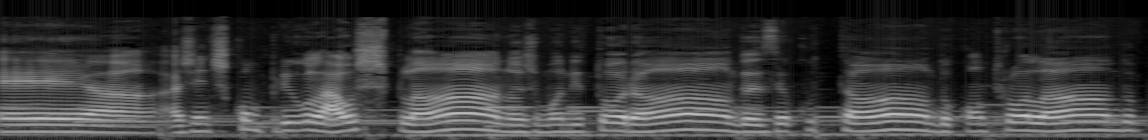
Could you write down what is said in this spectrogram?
é, a gente cumpriu lá os planos, monitorando, executando, controlando.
